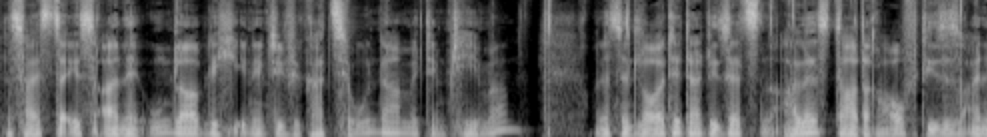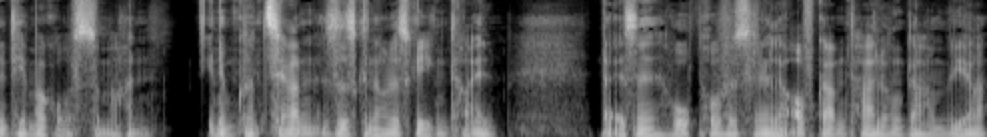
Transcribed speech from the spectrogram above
Das heißt, da ist eine unglaubliche Identifikation da mit dem Thema. Und es sind Leute da, die setzen alles da drauf, dieses eine Thema groß zu machen. In dem Konzern ist es genau das Gegenteil. Da ist eine hochprofessionelle Aufgabenteilung, da haben wir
